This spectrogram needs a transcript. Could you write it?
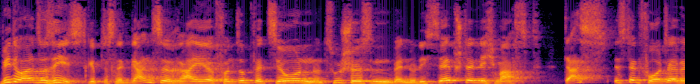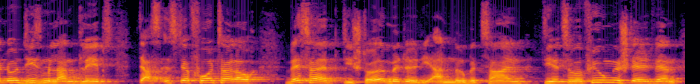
Wie du also siehst, gibt es eine ganze Reihe von Subventionen und Zuschüssen, wenn du dich selbstständig machst. Das ist der Vorteil, wenn du in diesem Land lebst. Das ist der Vorteil auch, weshalb die Steuermittel, die andere bezahlen, dir zur Verfügung gestellt werden,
